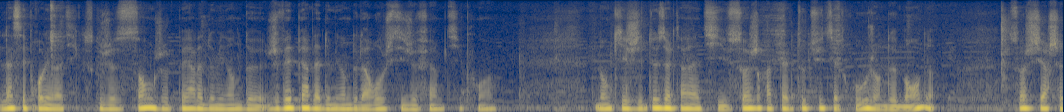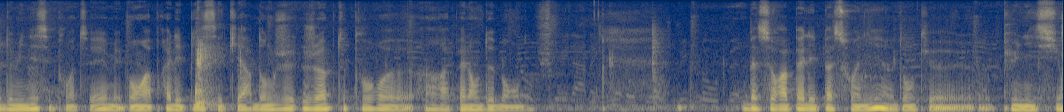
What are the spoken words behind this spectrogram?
là c'est problématique parce que je sens que je perds la dominante de. Je vais perdre la dominante de la rouge si je fais un petit point. Donc j'ai deux alternatives. Soit je rappelle tout de suite cette rouge en deux bandes, soit je cherche à dominer ces pointées. Mais bon, après les billes s'écartent, donc j'opte pour euh, un rappel en deux bandes. Ben, ce rappel est pas soigné, hein, donc euh, punition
